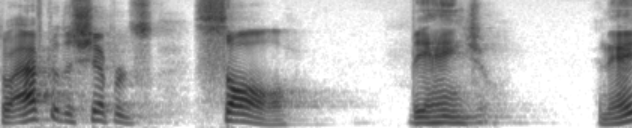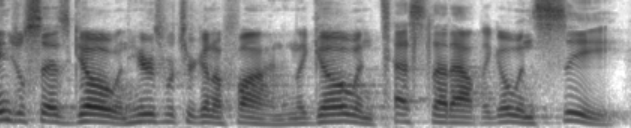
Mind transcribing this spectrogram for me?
So after the shepherds saw the angel, and the angel says, Go, and here's what you're going to find. And they go and test that out. They go and see,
